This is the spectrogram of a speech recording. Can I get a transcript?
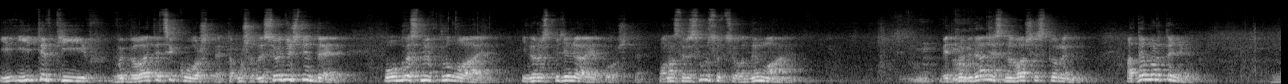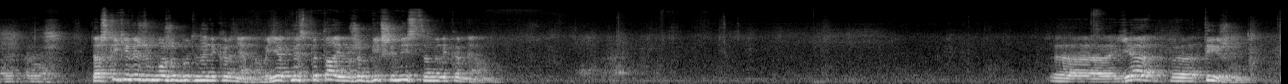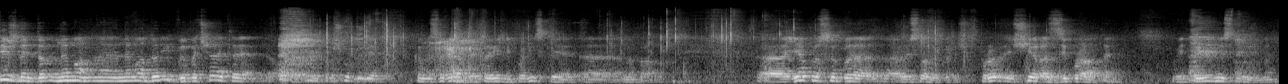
І їдьте в Київ, вибивайте ці кошти, тому що на сьогоднішній день область не впливає і не розподіляє кошти. У нас ресурсу цього немає. Відповідальність на вашій стороні. А де Мартинюк? Та ж скільки він же може бути на лікарняному? Як не спитаю, вже більше місяця на лікарняному. Е, Я е, тиждень, тиждень нема, нема доріг, вибачайте, прошу тоді комісаріат відповідні повістки е, направити. Е, Я просив би, е, Вячеслав Вікторович, ще раз зібрати відповідні служби,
